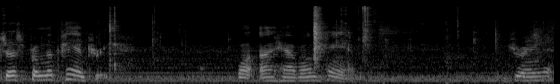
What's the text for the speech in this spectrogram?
just from the pantry, what I have on hand. Drain it.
